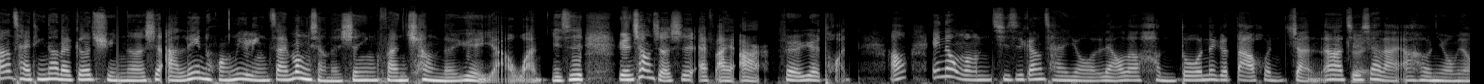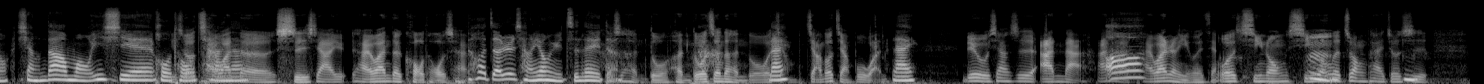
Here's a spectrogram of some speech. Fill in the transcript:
刚才听到的歌曲呢，是阿令黄丽玲在《梦想的声音》翻唱的《月牙湾》，也是原唱者是 FIR 飞儿乐团。好，哎，那我们其实刚才有聊了很多那个大混战，那接下来阿和你有没有想到某一些口头禅啊，的时下台湾的口头禅或者日常用语之类的？是很多很多，真的很多，我来讲讲都讲不完。来，例如像是安娜，安哦啦，台湾人也会这样。我形容形容的状态就是，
